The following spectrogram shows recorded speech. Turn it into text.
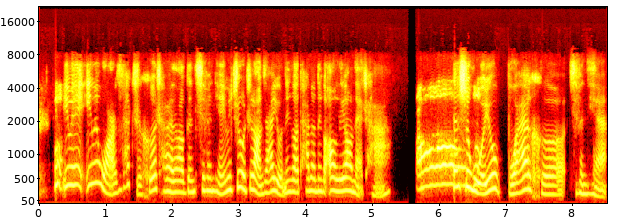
因为因为我儿子他只喝茶百道跟七分甜，因为只有这两家有那个他的那个奥利奥奶茶，哦，但是我又不爱喝七分甜。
